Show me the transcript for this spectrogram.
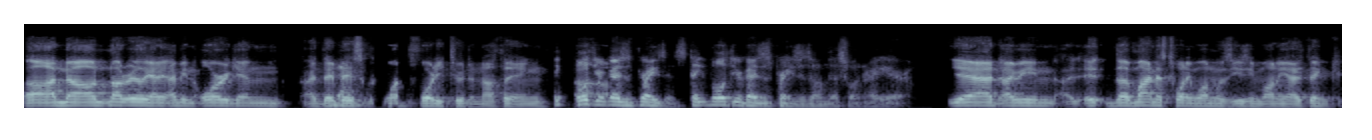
Uh, no, not really. I, I mean, Oregon, uh, they yeah. basically won 42 to nothing. Take both uh, your guys' praises. Take both your guys' praises on this one right here. Yeah, I mean, it, the minus 21 was easy money. I think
